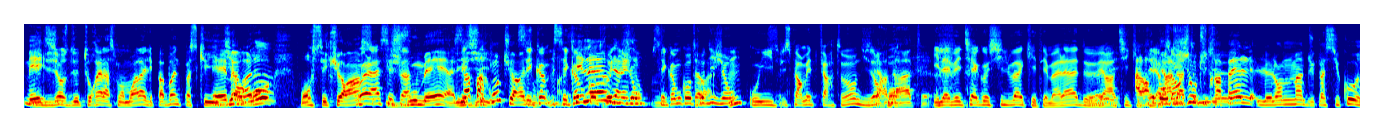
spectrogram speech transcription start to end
l'exigence de Tourelle à ce moment-là, elle est pas bonne parce qu'il Eh dit ben en gros, bon, c'est que Reims, c'est je ça. vous mets, allez-y. Ça, par contre, tu as raison. C'est comme, c'est C'est contre Dijon. C'est comme contre C'est. Dijon, où il se permet de faire tourner en disant il avait Thiago Silva qui était malade, Oui. Verratti qui Alors était pour. Dijon, tu te rappelles, le lendemain du Classico,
